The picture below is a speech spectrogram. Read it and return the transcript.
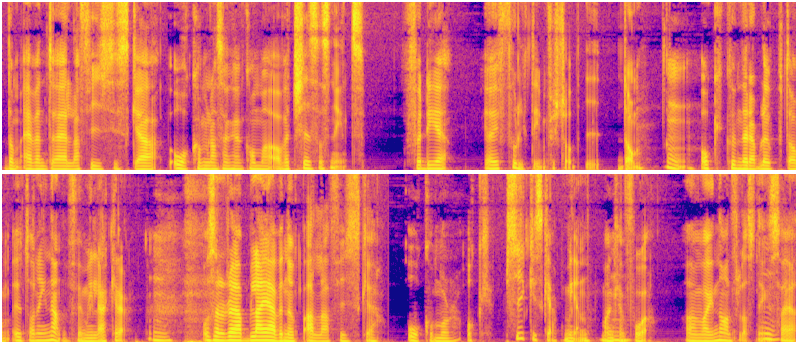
de eventuella fysiska åkommorna som kan komma av ett kejsarsnitt. För det, jag är fullt införstådd i dem. Och kunde rabbla upp dem utan innan för min läkare. Och sen rabblar jag även upp alla fysiska åkommor och psykiska men man kan få av en vaginal förlossning. Så jag,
